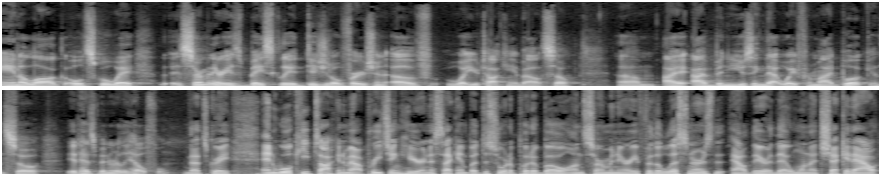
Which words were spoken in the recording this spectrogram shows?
analog, old school way. Sermonary is basically a digital version of what you're talking about. So um, I, I've been using that way for my book, and so it has been really helpful. That's great. And we'll keep talking about preaching here in a second, but to sort of put a bow on Sermonary, for the listeners out there that want to check it out,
